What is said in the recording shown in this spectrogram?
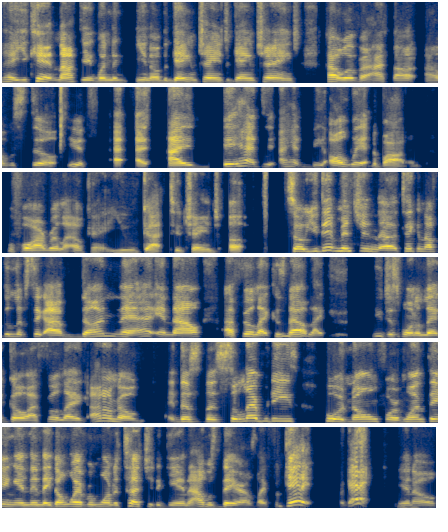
hey, you can't knock it when the you know the game changed. The game changed. However, I thought I was still, you know, I, I, I it had to, I had to be all the way at the bottom before I realized, okay, you've got to change up. So you did mention uh, taking off the lipstick. I've done that, and now I feel like because now like you just want to let go. I feel like I don't know. There's the celebrities who are known for one thing, and then they don't ever want to touch it again. I was there. I was like, forget it, forget it, you Mhm. know.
